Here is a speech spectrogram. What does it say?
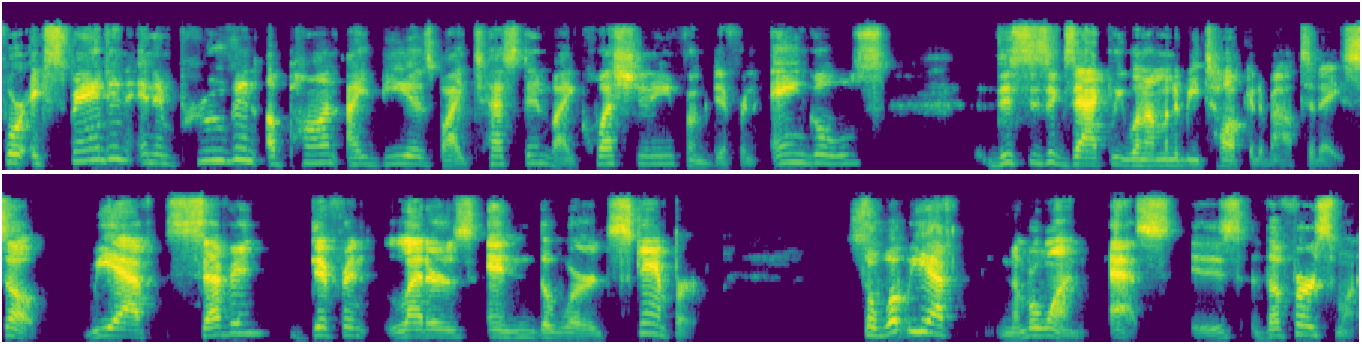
for expanding and improving upon ideas by testing, by questioning from different angles. This is exactly what I'm going to be talking about today. So, we have seven different letters in the word scamper. So, what we have, number one, S is the first one.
